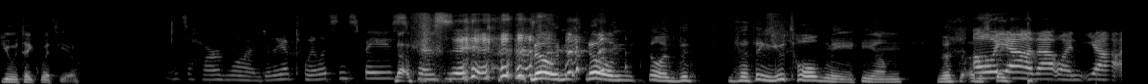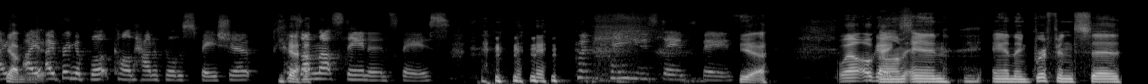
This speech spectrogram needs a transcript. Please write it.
you would take with you? That's a hard one. Do they have toilets in space? No. Because no, n- no, um, no. The, the thing you told me, um, the, the Oh spa- yeah, that one. Yeah, I, Yeah, I. I bring a book called How to Build a Spaceship because yeah, I'm not staying in space. Couldn't pay you to stay in space. yeah. well, okay. Um, and and then Griffin said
